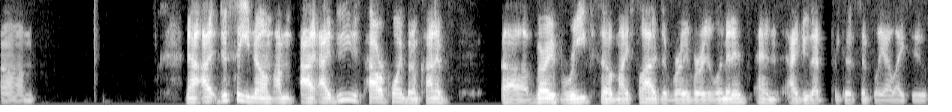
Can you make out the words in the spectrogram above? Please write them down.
Um, now, I just so you know, I'm, I'm I, I do use PowerPoint, but I'm kind of uh, very brief, so my slides are very very limited, and I do that because simply I like to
